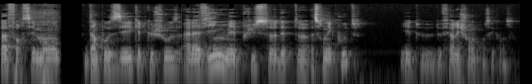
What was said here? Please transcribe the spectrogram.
pas forcément d'imposer quelque chose à la vigne, mais plus d'être à son écoute et de, de faire les choix en conséquence.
